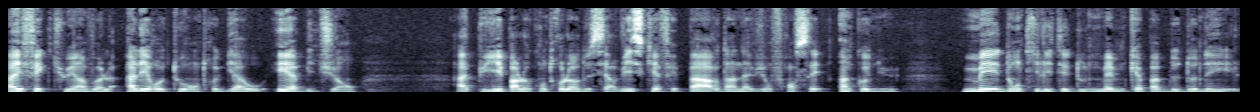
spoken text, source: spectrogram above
a effectué un vol aller-retour entre Gao et Abidjan, appuyé par le contrôleur de service qui a fait part d'un avion français inconnu, mais dont il était tout de même capable de donner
